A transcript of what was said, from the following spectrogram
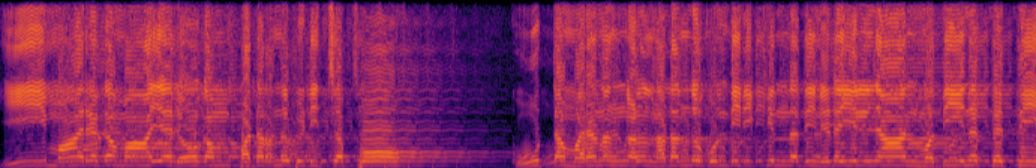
ഈ മാരകമായ രോഗം പടർന്നു പിടിച്ചപ്പോ കൂട്ടമരണങ്ങൾ നടന്നുകൊണ്ടിരിക്കുന്നതിനിടയിൽ ഞാൻ മദീനത്തെത്തി.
